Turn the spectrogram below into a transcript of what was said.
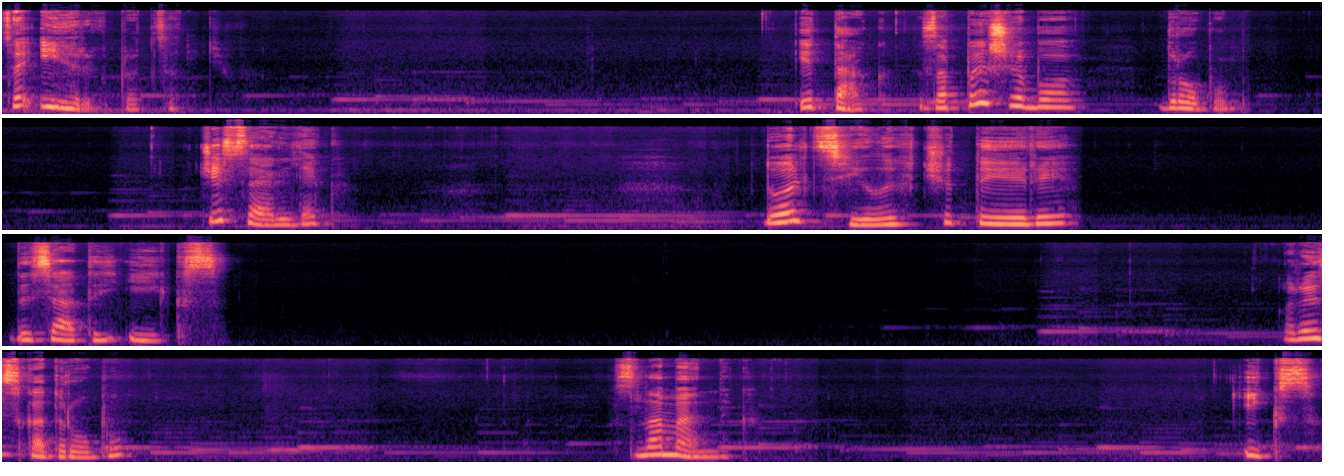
Це y процентів. І так, запишемо дробом. чисельник. 0,4 десятих х риска дробу. Знаменник. Х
